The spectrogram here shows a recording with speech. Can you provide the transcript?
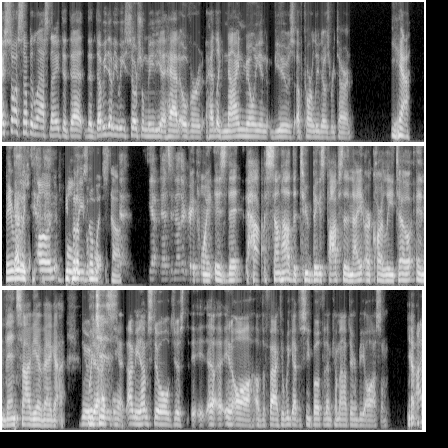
I saw something last night that that the WWE social media had over had like nine million views of Carlito's return. Yeah, they That really is he put up unbelievable. so much stuff. Yep, that's another great point. Is that how, somehow the two biggest pops of the night are Carlito and then Savio Vega. Dude, which I is- can't. I mean, I'm still just i- i- uh, in awe of the fact that we got to see both of them come out there and be awesome. Yep. I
